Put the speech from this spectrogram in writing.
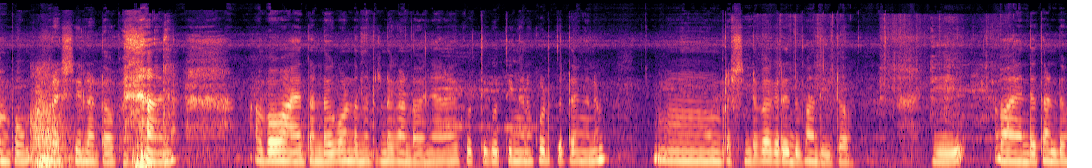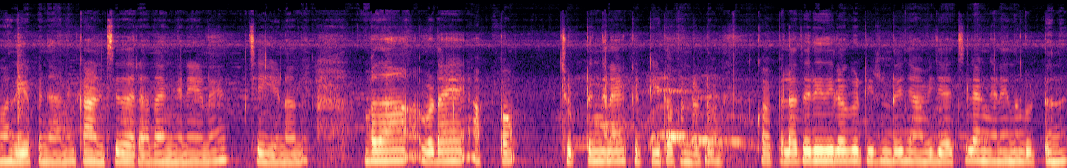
അപ്പം ബ്രഷില്ല കേട്ടോ അപ്പം ഞാൻ അപ്പോൾ വായത്തണ്ടൊക്കെ കൊണ്ടുവന്നിട്ടുണ്ട് കണ്ടോ? ഞാൻ കുത്തി കുത്തി ഇങ്ങനെ കൊടുത്തിട്ട് അങ്ങനെ ബ്രഷിന്റെ പകരം ഇത് മതി കേട്ടോ ഈ വായന്റെ തണ്ട് മതി. അപ്പം ഞാൻ കാണിച്ചു തരാം അതെങ്ങനെയാണ് ചെയ്യണമെന്ന് അപ്പോൾ അതാ ഇവിടെ അപ്പം ചുട്ടിങ്ങനെ കിട്ടിയിട്ടൊക്കെ ഉണ്ട് കേട്ടോ കുഴപ്പമില്ലാത്ത രീതിയിലൊക്കെ കിട്ടിയിട്ടുണ്ട്. ഞാൻ വിചാരിച്ചില്ല എങ്ങനെയൊന്നും കിട്ടുമെന്ന്.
